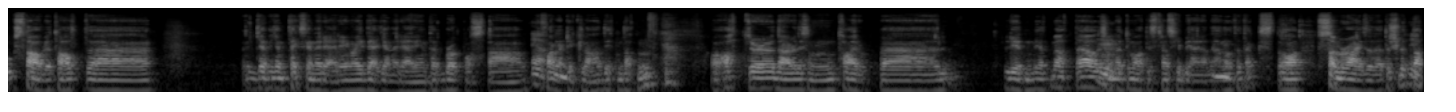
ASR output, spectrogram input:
bokstavelig talt uh, tekstgenerering og idégenerering til bloggposter, ja. fagartikler, ditten datten. Og Atter, der du liksom tar opp uh, lyden i et møte, og liksom automatisk transkribere det mm. til tekst, og summarize det til slutt da,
